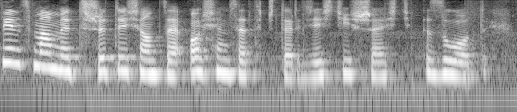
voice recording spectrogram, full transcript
więc mamy 3846 złotych.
